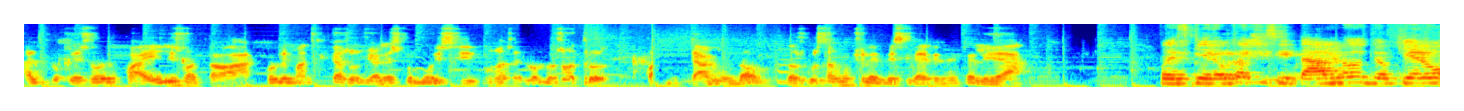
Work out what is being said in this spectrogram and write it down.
al progreso del país o a trabajar problemáticas sociales como decidimos hacerlo nosotros. También ¿no? nos gusta mucho la investigación en realidad. Pues quiero felicitarlos, yo quiero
